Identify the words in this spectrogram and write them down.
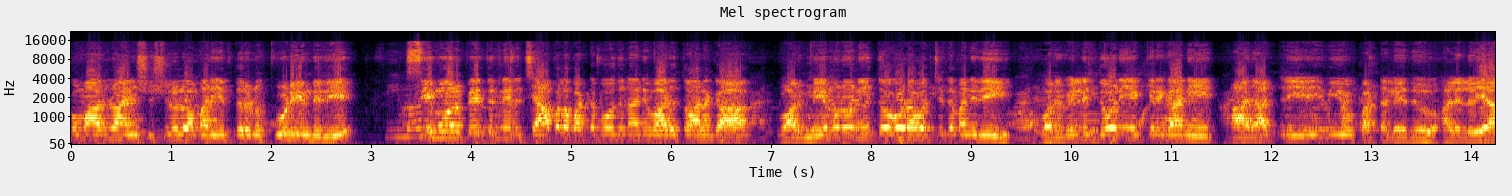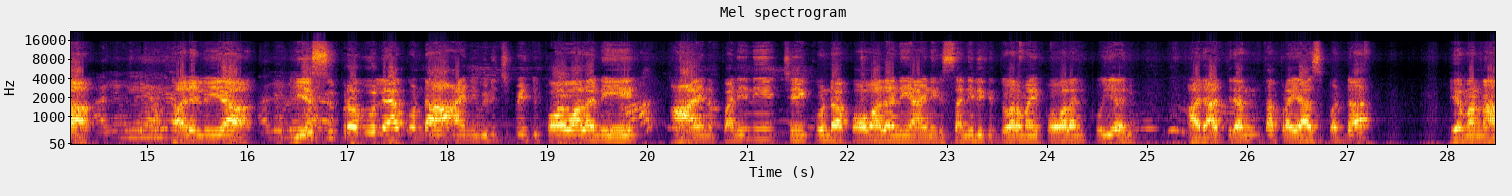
కుమారులు ఆయన శిష్యులలో మరి ఇద్దరును కూడి ఉండిరి. సీమోను పేతురు నేను చేపల పట్టబోదునని వారితో అనగా వారు మేమును నీతో కూడా వచ్చేదమనిది వారు వెళ్ళి ధోని ఎక్కిరి గాని ఆ రాత్రి ఏమీ పట్టలేదు. హల్లెలూయా. హల్లెలూయా. యేసు ప్రభు లేకుండా ఆయన విడిచిపెట్టి పోవాలని ఆయన పనిని చేయకుండా పోవాలని ఆయనకి సన్నిధికి దూరం అయిపోవాలని పోయారు. ఆ రాత్రి అంతా ప్రయాసపడ్డా ఏమన్నా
